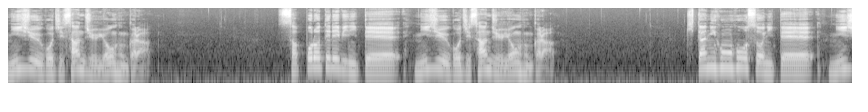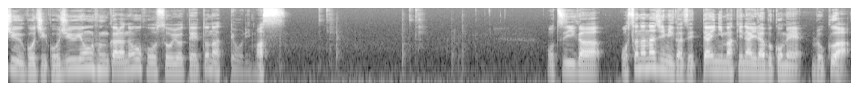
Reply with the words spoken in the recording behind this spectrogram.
25時34分から札幌テレビにて25時34分から北日本放送にて25時54分からの放送予定となっております。お次が幼なじみが絶対に負けないラブコメ6話。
